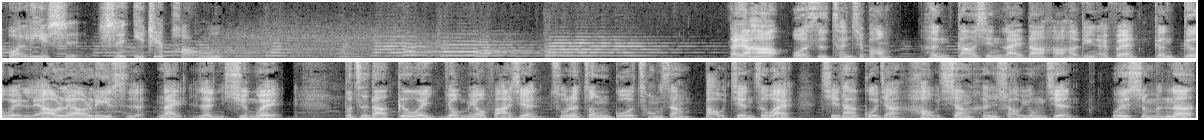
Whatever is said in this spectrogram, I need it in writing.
果历史是一只鹏，大家好，我是陈启鹏，很高兴来到好好听 FM，跟各位聊聊历史耐人寻味。不知道各位有没有发现，除了中国崇尚宝剑之外，其他国家好像很少用剑，为什么呢？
